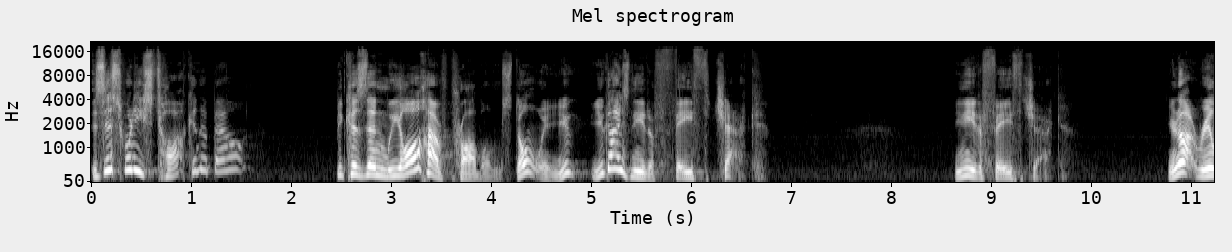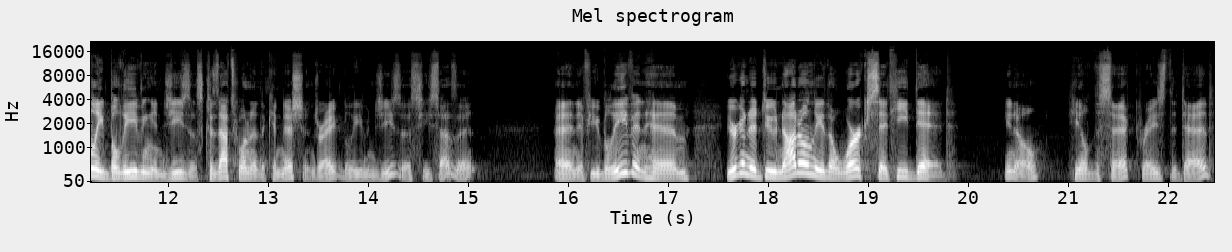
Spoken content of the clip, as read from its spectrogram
Is this what he's talking about? Because then we all have problems, don't we? You, you guys need a faith check. You need a faith check. You're not really believing in Jesus because that's one of the conditions, right? Believe in Jesus. He says it. And if you believe in him, you're going to do not only the works that he did, you know, healed the sick, raised the dead,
